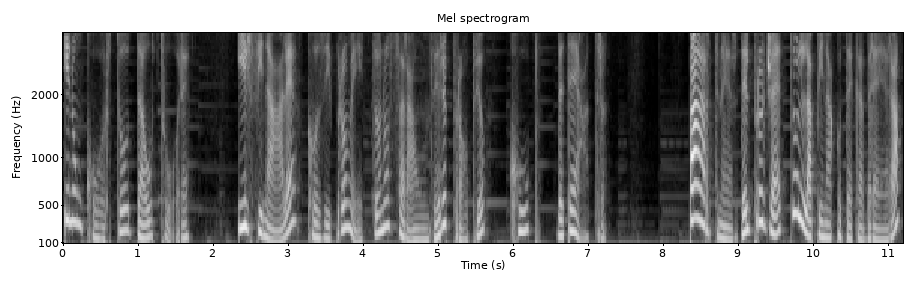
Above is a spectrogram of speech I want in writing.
in un corto d'autore. Il finale, così promettono, sarà un vero e proprio coup de théâtre. Partner del progetto la Pinacoteca Brera,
